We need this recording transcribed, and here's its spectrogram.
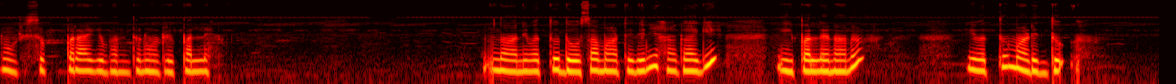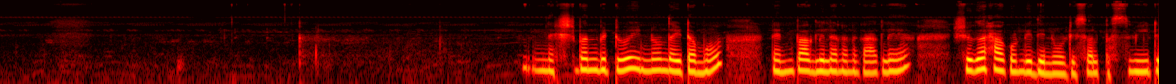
ನೋಡಿರಿ ಸೂಪರಾಗಿ ಬಂತು ನೋಡಿರಿ ಪಲ್ಯ ನಾನಿವತ್ತು ದೋಸೆ ಮಾಡ್ತಿದ್ದೀನಿ, ಹಾಗಾಗಿ ಈ ಪಲ್ಯ ನಾನು ಇವತ್ತು ಮಾಡಿದ್ದು. ನೆಕ್ಸ್ಟ್ ಬಂದುಬಿಟ್ಟು ಇನ್ನೊಂದು ಐಟಮು. ನೆನಪಾಗಲಿಲ್ಲ ನನಗಾಗಲೇ. ಶುಗರ್ ಹಾಕ್ಕೊಂಡಿದ್ದೀನಿ ನೋಡಿ ಸ್ವಲ್ಪ ಸ್ವೀಟ್.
